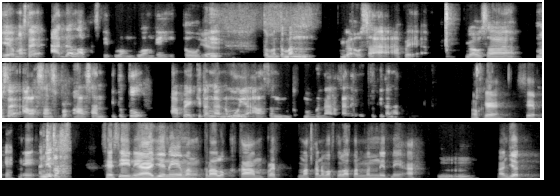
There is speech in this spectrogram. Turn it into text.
ya maksudnya ada lah pasti peluang-peluang kayak gitu. Iya. Jadi teman-teman nggak usah apa ya, nggak usah. Maksudnya alasan alasan itu tuh apa ya? Kita nggak nemu ya alasan untuk membenarkan itu kita nggak. Oke, sip. Oke, Nih, nih Lanjut lah. sesi ini aja nih emang terlalu kampret, makan waktu 8 menit nih. Ah, Mm-mm. lanjut.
